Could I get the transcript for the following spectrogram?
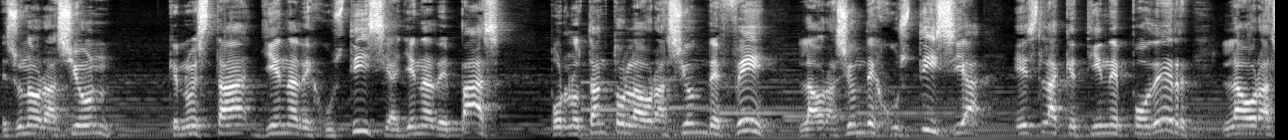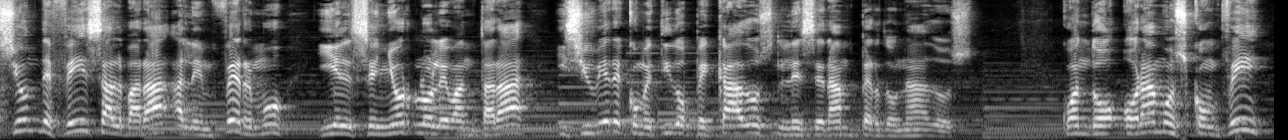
es una oración que no está llena de justicia, llena de paz. Por lo tanto, la oración de fe, la oración de justicia es la que tiene poder. La oración de fe salvará al enfermo y el Señor lo levantará y si hubiere cometido pecados le serán perdonados. Cuando oramos con fe,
